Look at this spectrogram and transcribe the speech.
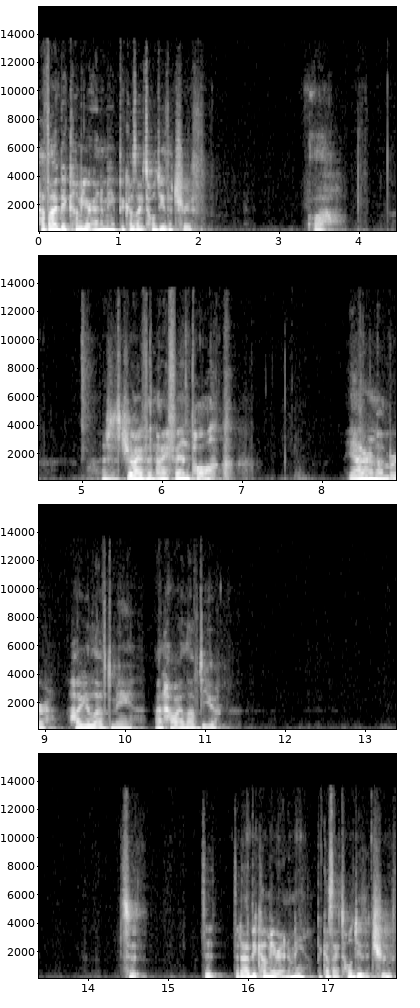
have I become your enemy because I told you the truth? Oh, I just drive the knife in, Paul. yeah, I remember how you loved me and how I loved you. So, did, did I become your enemy because I told you the truth?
